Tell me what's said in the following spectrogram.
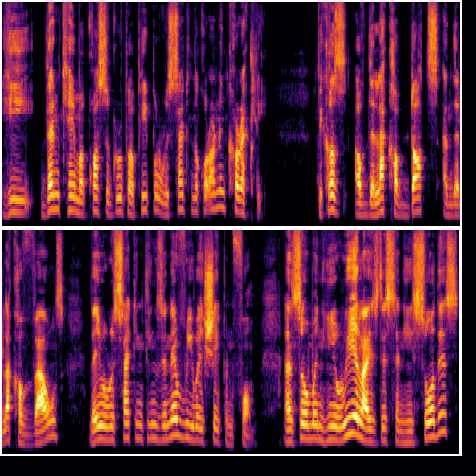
he then came across a group of people reciting the Quran incorrectly. Because of the lack of dots and the lack of vowels, they were reciting things in every way, shape, and form. And so when he realized this and he saw this,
